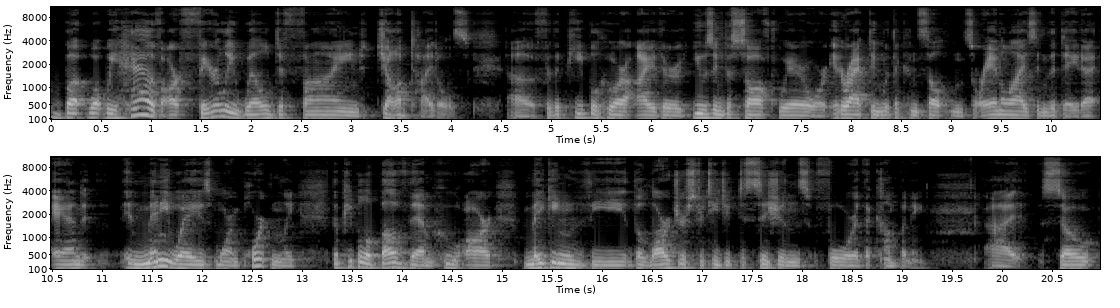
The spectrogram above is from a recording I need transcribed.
but what we have are fairly well defined job titles uh, for the people who are either using the software or interacting with the consultants or analyzing the data. And in many ways, more importantly, the people above them who are making the, the larger strategic decisions for the company. Uh, so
